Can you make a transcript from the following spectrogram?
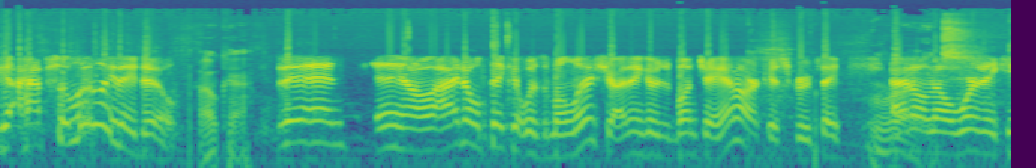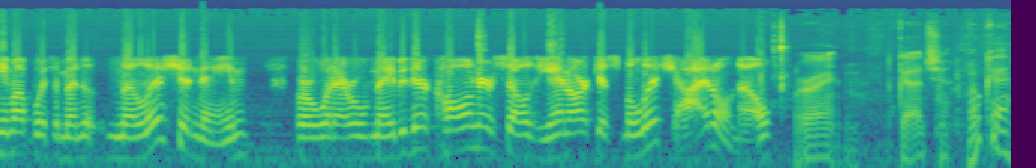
Yeah, absolutely they do. Okay. Then you know, I don't think it was a militia. I think it was a bunch of anarchist groups. They, I don't know where they came up with the militia name or whatever. Maybe they're calling themselves the anarchist militia. I don't know. Right. Gotcha. Okay.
